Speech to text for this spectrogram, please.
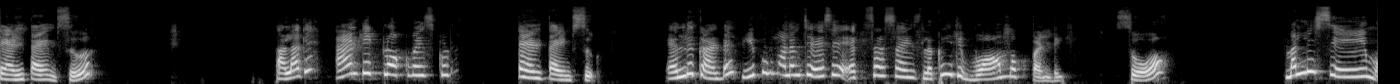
టెన్ టైమ్స్ అలాగే యాంటీ క్లాక్ వైజ్ కూడా టెన్ టైమ్స్. ఎందుకంటే ఇప్పుడు మనం చేసే ఎక్సర్సైజ్లకు ఇది వార్మప్ అండి. సో మళ్ళీ సేమ్.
